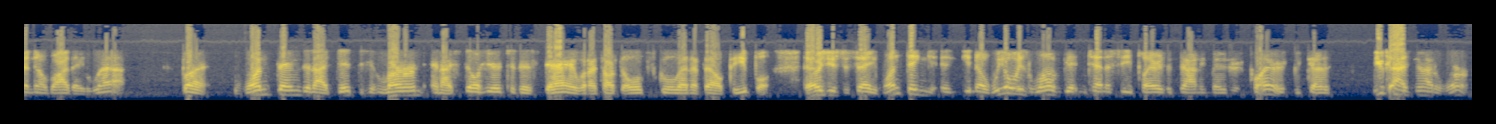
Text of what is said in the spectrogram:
depending on why they left. But one thing that I did learn, and I still hear to this day when I talk to old school NFL people, they always used to say, one thing, you know, we always love getting Tennessee players and Johnny Majors players because you guys knew how to work.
